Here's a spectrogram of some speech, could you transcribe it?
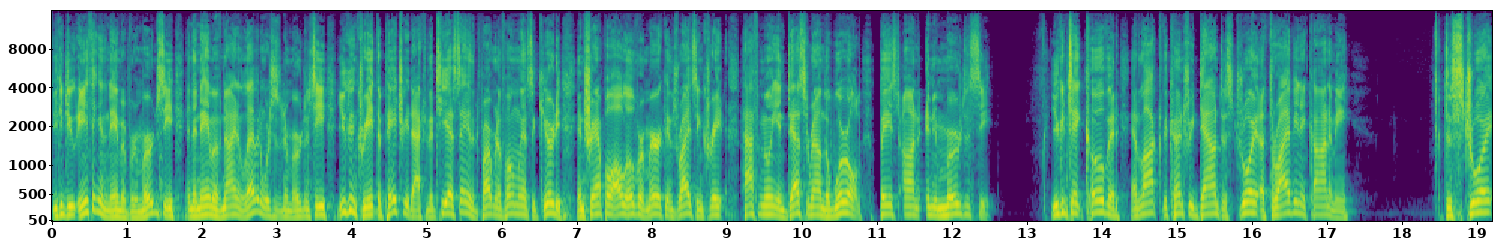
you can do anything in the name of an emergency. In the name of 9 11, which is an emergency, you can create the Patriot Act and the TSA and the Department of Homeland Security and trample all over Americans' rights and create half a million deaths around the world based on an emergency. You can take COVID and lock the country down, destroy a thriving economy, destroy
